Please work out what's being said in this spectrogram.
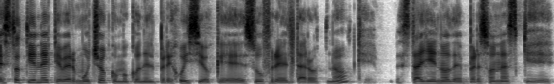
esto tiene que ver mucho como con el prejuicio que sufre el tarot, ¿no? Que está lleno de personas que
